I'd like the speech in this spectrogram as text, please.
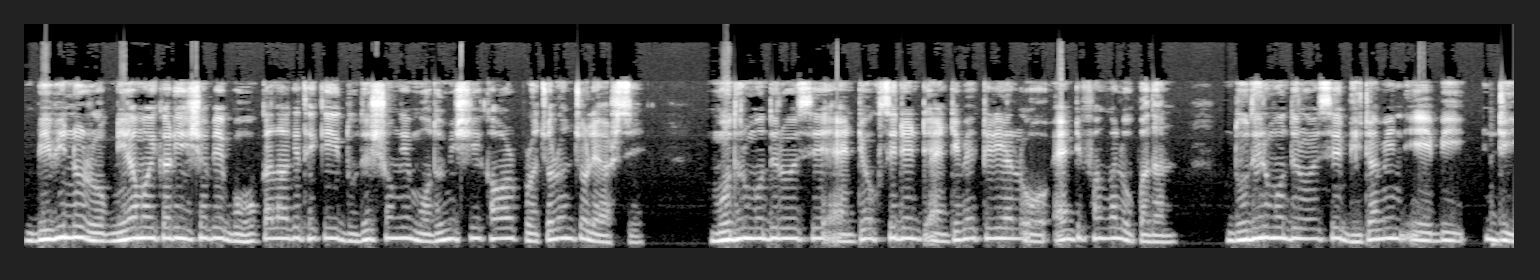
বিভিন্ন রোগ নিরাময়কারী হিসাবে বহুকাল আগে থেকেই দুধের সঙ্গে মধু মিশিয়ে খাওয়ার প্রচলন চলে আসছে। মধুর মধ্যে রয়েছে অ্যান্টিঅক্সিডেন্ট, অ্যান্টিব্যাকটেরিয়াল ও অ্যান্টিফাঙ্গাল উপাদান। দুধের মধ্যে রয়েছে ভিটামিন এ বি ডি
